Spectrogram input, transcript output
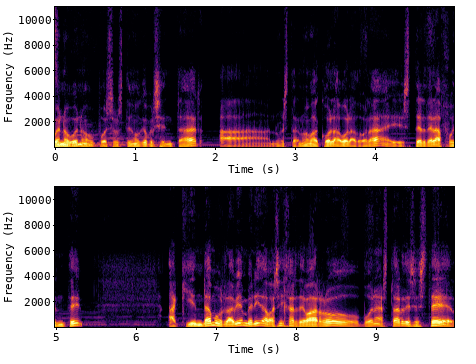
Bueno, bueno, pues os tengo que presentar a nuestra nueva colaboradora, Esther de la Fuente, a quien damos la bienvenida a Vasijas de Barro. Buenas tardes, Esther.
